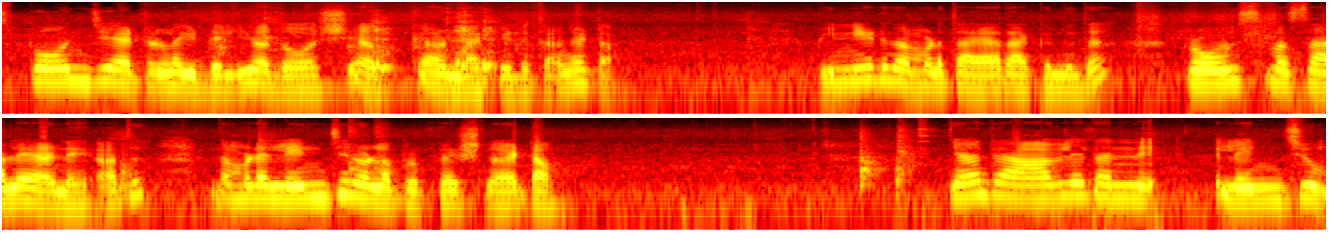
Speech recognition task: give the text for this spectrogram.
സ്പോഞ്ചി ആയിട്ടുള്ള ഇഡലിയോ ദോശയോ ഒക്കെ ഉണ്ടാക്കിയെടുക്കാം കേട്ടോ. പിന്നീട് നമ്മൾ തയ്യാറാക്കുന്നത് പ്രോൺസ് മസാലയാണ്. അത് നമ്മുടെ ലഞ്ചിനുള്ള പ്രിപ്പറേഷനാണ് കേട്ടോ. ഞാൻ രാവിലെ തന്നെ ലഞ്ചും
